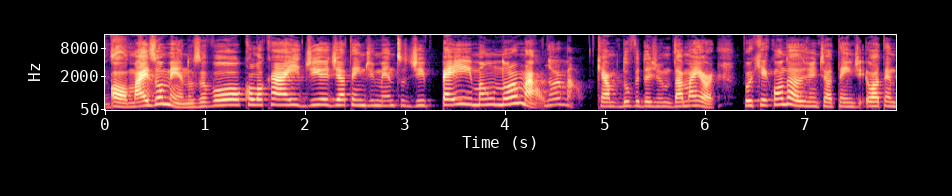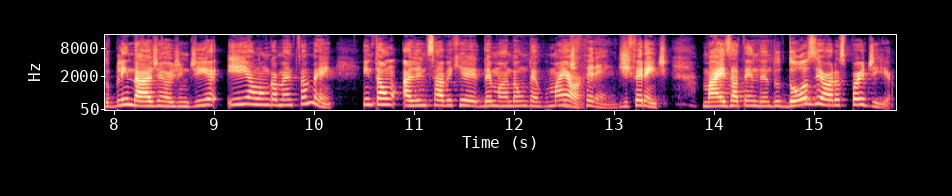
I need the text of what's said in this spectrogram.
ou menos. Ó, mais ou menos. Eu vou colocar aí dia de atendimento de pé e mão normal. Normal. Que é a dúvida de- da maior. Porque quando a gente atende, eu atendo blindagem hoje em dia e alongamento também. Então, a gente sabe que demanda um tempo maior. Diferente. Diferente. Mas atendendo 12 horas por dia.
